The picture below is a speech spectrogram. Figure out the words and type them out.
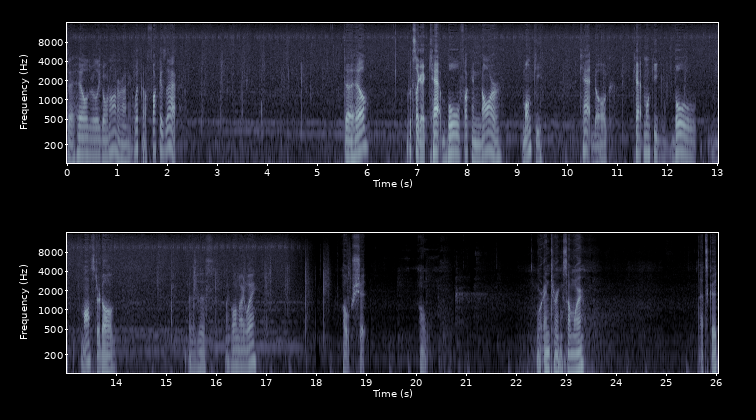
the hell is really going on around here? What the fuck is that? The hell? Looks like a cat bull fucking gnar monkey. Cat dog. Cat monkey bull monster dog. What is this? Am I going the right way? Oh shit. Oh. We're entering somewhere. That's good.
